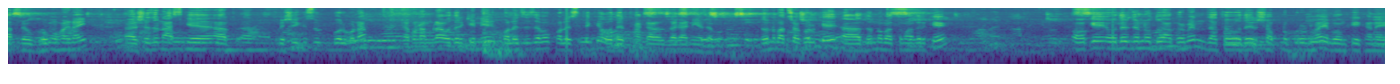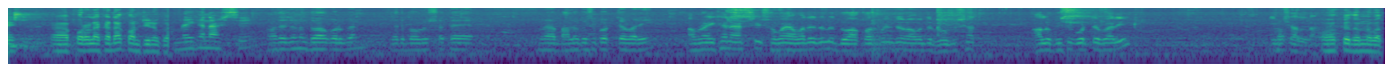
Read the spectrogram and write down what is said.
রাত্রেও ঘুম হয় নাই। সেজন্য আজকে আর বেশি কিছু বলব না। এখন আমরা ওদেরকে নিয়ে কলেজে যাব কলেজ থেকে ওদের থাকার জায়গা নিয়ে যাব। ধন্যবাদ সকলকে ধন্যবাদ তোমাদেরকে। ওকে ওদের জন্য দোয়া করবেন যাতে ওদের স্বপ্ন পূরণ হয় এবং এখানে পড়ালেখাটা কন্টিনিউ করে। আমরা এখানে আসছি আমাদের জন্য দোয়া করবেন যাতে ভবিষ্যতে আমরা ভালো কিছু করতে পারি। আমরা এখানে আসছি সবাই আমাদের জন্য দোয়া করবেন যেন আমাদের ভবিষ্যৎ ভালো কিছু করতে পারি। ইনশাল্লাহ ওকে, ধন্যবাদ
